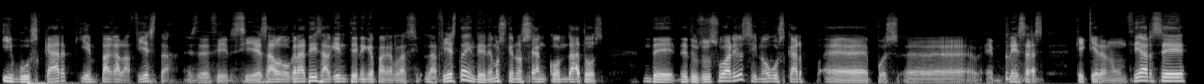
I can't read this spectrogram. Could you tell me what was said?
Y buscar quién paga la fiesta. Es decir, si es algo gratis, alguien tiene que pagar la, fiesta. Entendemos que no sean con datos de, tus usuarios, sino buscar eh, pues, eh, empresas que quieran anunciarse,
